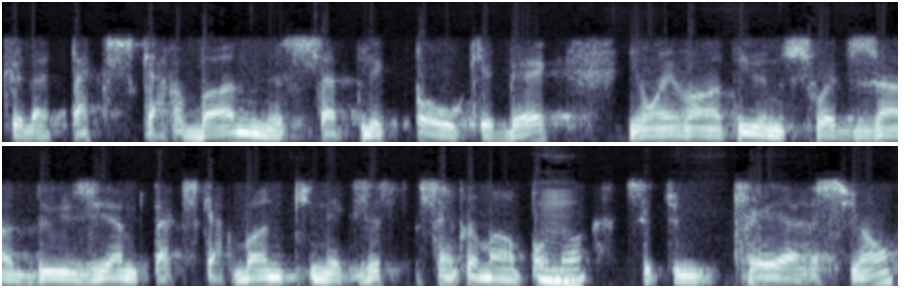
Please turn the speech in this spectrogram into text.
que la taxe carbone ne s'applique pas au Québec. Ils ont inventé une soi-disant deuxième taxe carbone qui n'existe simplement pas. Là. C'est une création.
